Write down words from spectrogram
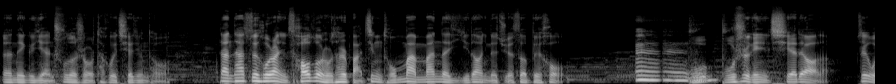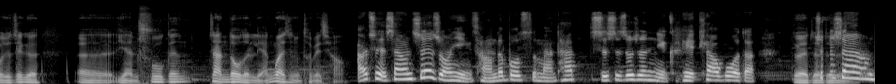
呃那个演出的时候他会切镜头，但他最后让你操作的时候，他是把镜头慢慢的移到你的角色背后，嗯，不不是给你切掉的。这个我觉得这个呃演出跟战斗的连贯性就特别强，而且像这种隐藏的 BOSS 嘛，它其实就是你可以跳过的。对对，就像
